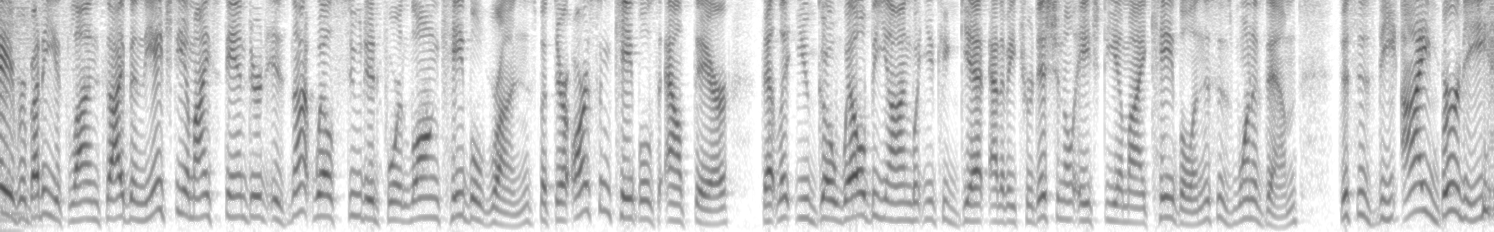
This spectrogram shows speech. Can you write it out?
Hey everybody, it's Lon Seidman. The HDMI standard is not well suited for long cable runs, but there are some cables out there that let you go well beyond what you could get out of a traditional HDMI cable, and this is one of them. This is the iBirdie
